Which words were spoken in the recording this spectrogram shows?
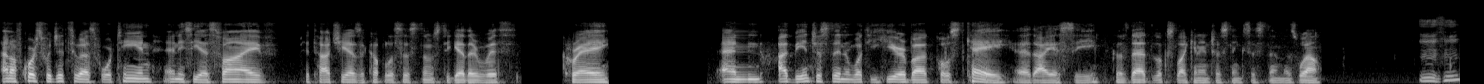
and of course Fujitsu has 14, NEC has 5, Hitachi has a couple of systems together with Cray. And I'd be interested in what you hear about Post K at ISC because that looks like an interesting system as well. Mm-hmm.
